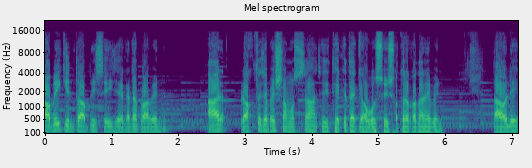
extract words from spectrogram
তবেই কিন্তু আপনি সেই জায়গাটা পাবেন। আর রক্তচাপের সমস্যা যদি থেকে থাকে, অবশ্যই সতর্কতা নেবেন। তাহলে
